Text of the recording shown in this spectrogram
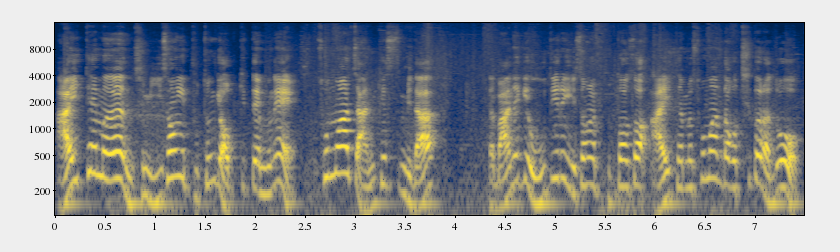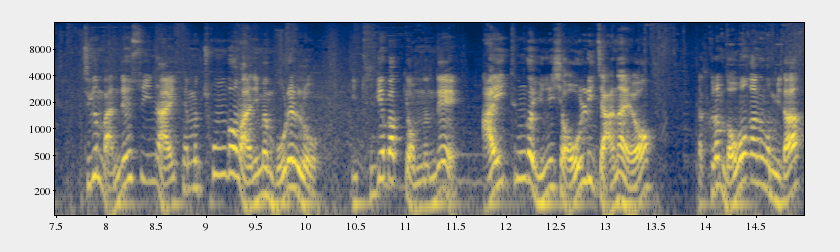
아이템은 지금 이성이 붙은 게 없기 때문에 소모하지 않겠습니다. 자, 만약에 우디르 이성을 붙어서 아이템을 소모한다고 치더라도 지금 만들 수 있는 아이템은 총검 아니면 모렐로 이 두 개밖에 없는데 아이템과 유닛이 어울리지 않아요. 자, 그럼 넘어가는 겁니다.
